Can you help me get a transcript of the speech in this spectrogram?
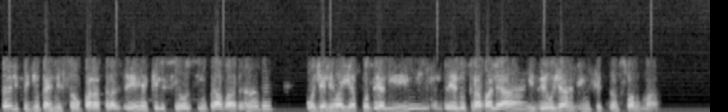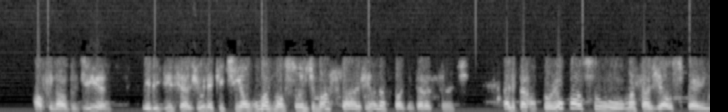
Então ele pediu permissão para trazer aquele senhorzinho para a varanda, onde ele ia poder ali vê-lo trabalhar e ver o jardim se transformar. Ao final do dia, ele disse a Júlia que tinha algumas noções de massagem. Olha só que interessante. Aí ele perguntou: Eu posso massagear os pés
